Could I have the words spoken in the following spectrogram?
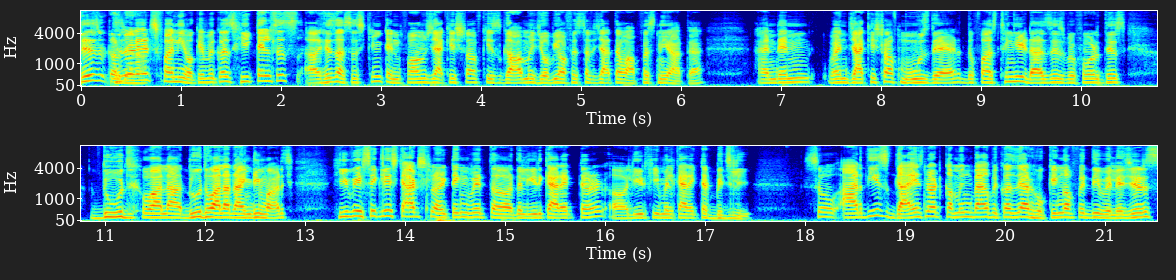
this, कर this देना. It's funny okay because he tells his his assistant informs Jackie Shroff कि इस गाँव में जो भी ऑफिसर जाता है वापस नहीं आता है। And then when Jackie Shroff moves there the first thing he does is before this दूध वाला दूध वाला Dandi March he basically start flirting with the lead character lead female character Bijli so are these guys not coming back because they are hooking up with the villagers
